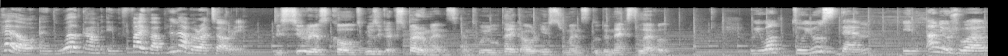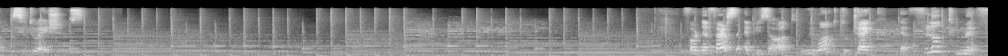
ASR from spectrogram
Hello and welcome in 5UP Laboratory. This series called Music Experiments and we will take our instruments to the next level. We want to use them in unusual situations. For the first episode, we want to check the flute myth.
